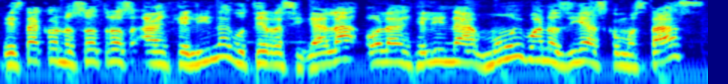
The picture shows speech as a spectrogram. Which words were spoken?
Está con nosotros Angelina Gutiérrez Sigala. Hola Angelina, muy buenos días, ¿cómo estás?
